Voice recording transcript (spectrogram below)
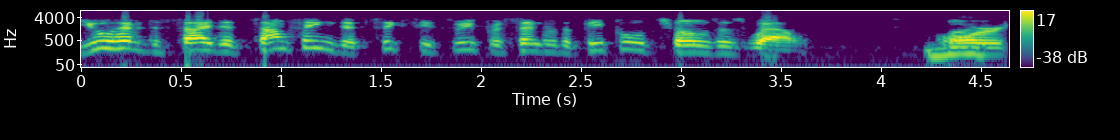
You have decided something that 63% of the people chose as well, or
